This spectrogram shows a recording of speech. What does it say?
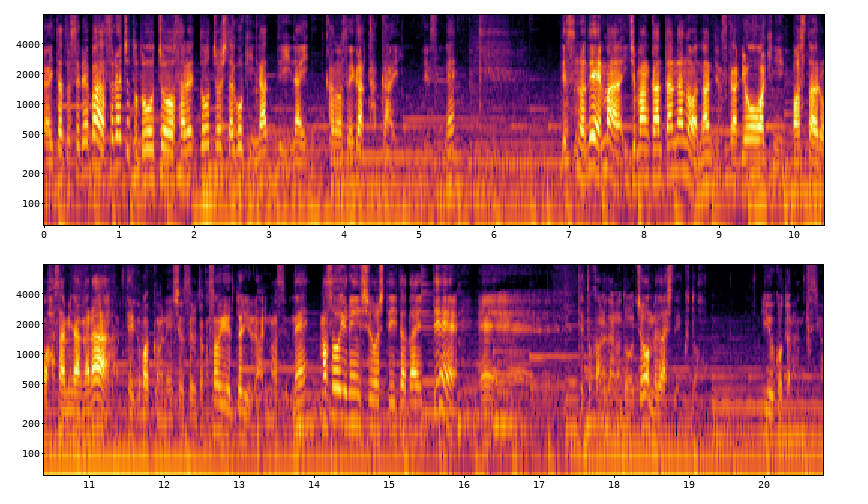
がいたとすれば、それはちょっと同調され、同調した動きになっていない可能性が高いですね。ですので、まあ一番簡単なのは何ていうんですか、両脇にバスタオルを挟みながらテイクバックの練習をするとか、そういうドリルありますよね。まあそういう練習をしていただいて、えー、手と体の同調を目指していくということなんですよ。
